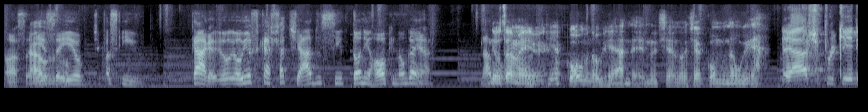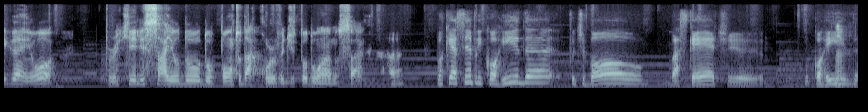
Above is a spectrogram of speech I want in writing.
Nossa, Ah, isso o- aí eu, tipo assim. Cara, eu, eu ia ficar chateado se Tony Hawk não ganhar. Na Eu boa. também, Não tinha como não ganhar, né? Não tinha, não tinha como não ganhar. Eu acho porque ele ganhou, porque ele saiu do, do ponto da curva de todo ano, saca? Porque é sempre corrida, futebol, basquete, corrida,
